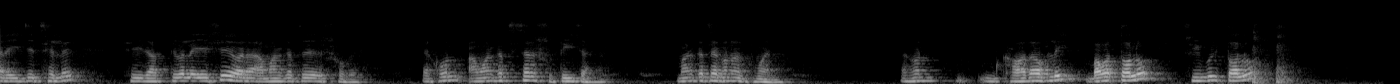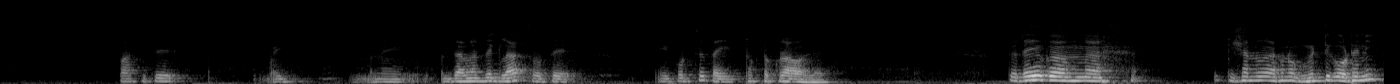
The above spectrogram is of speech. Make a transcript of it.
আর এই যে ছেলে, সেই রাত্রিবেলা এসে এবার আমার কাছে শোবে। এখন আমার কাছে ছাড়া শুতেই চায় না। আমার কাছে এখন আর ঘুমায় না। এখন খাওয়া দাওয়া হলেই, বাবা তলো, শুয়ে পড়ি, তলো। পাখিতে ওই মানে জানলার যে গ্লাস, ওতে ই করছে তাই ঠকঠক করে আওয়াজ হয়। তো যাই হোক উম, কিষাণু এখনও ঘুমের থেকে ওঠেনি।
